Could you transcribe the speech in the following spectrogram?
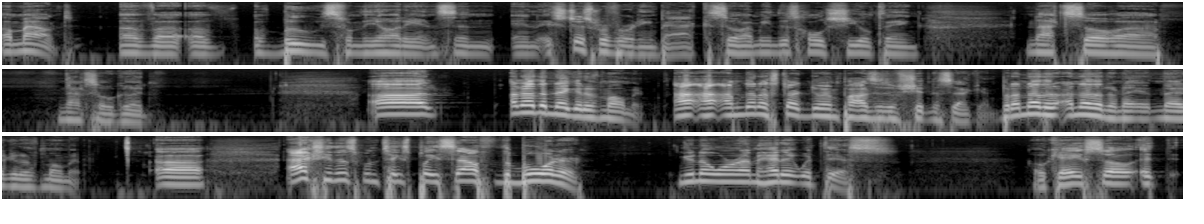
amount of uh, of of boos from the audience, and and it's just reverting back. So I mean, this whole Shield thing, not so uh, not so good. Uh, another negative moment. I, I'm gonna start doing positive shit in a second, but another another ne- negative moment. Uh, actually, this one takes place south of the border. You know where I'm headed with this. Okay, so it,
